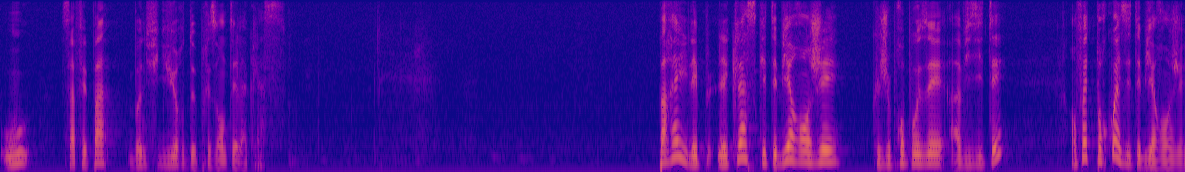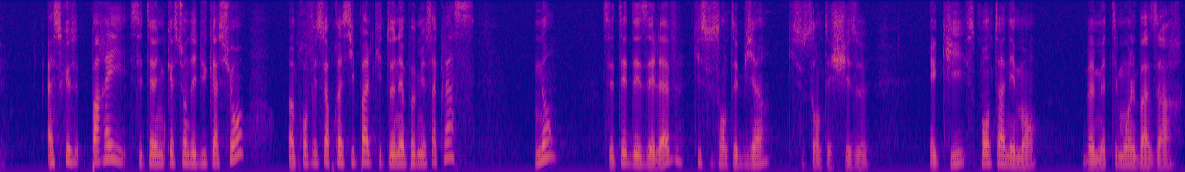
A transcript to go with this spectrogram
où ça ne fait pas bonne figure de présenter la classe. Pareil, les, classes qui étaient bien rangées, que je proposais à visiter, en fait, pourquoi elles étaient bien rangées? Est-ce que, pareil, c'était une question d'éducation? Un professeur principal qui tenait un peu mieux sa classe? Non. C'était des élèves qui se sentaient bien, qui se sentaient chez eux, et qui, spontanément, ben, mettaient moins le bazar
